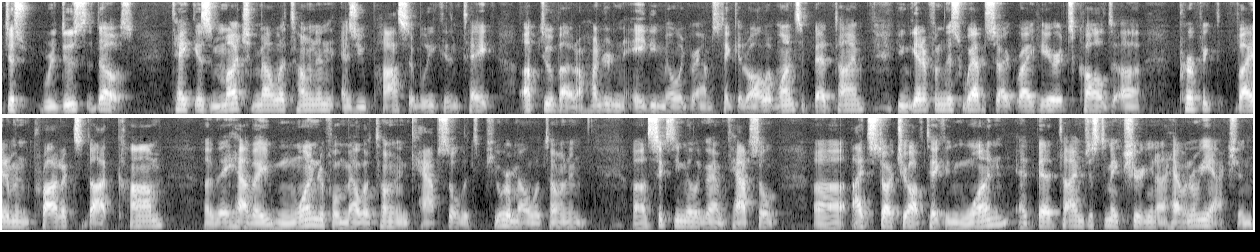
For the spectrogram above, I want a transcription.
just reduce the dose. Take as much melatonin as you possibly can take, up to about 180 milligrams. Take it all at once at bedtime. You can get it from this website right here. It's called uh, perfectvitaminproducts.com. Uh, they have a wonderful melatonin capsule. It's pure melatonin, uh, 60 milligram capsule. Uh, I'd start you off taking one at bedtime just to make sure you're not having a reaction.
